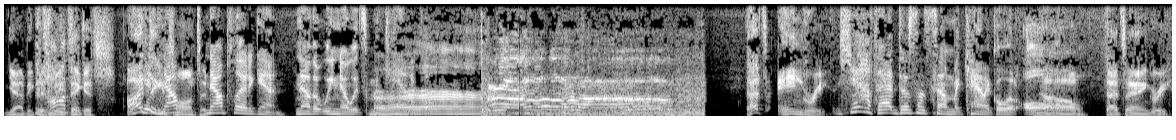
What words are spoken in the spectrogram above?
Yeah, because we think it's. I Okay, think now, it's haunted. Now play it again. Now that we know it's mechanical. That's angry. Yeah, that doesn't sound mechanical at all. No, that's angry.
